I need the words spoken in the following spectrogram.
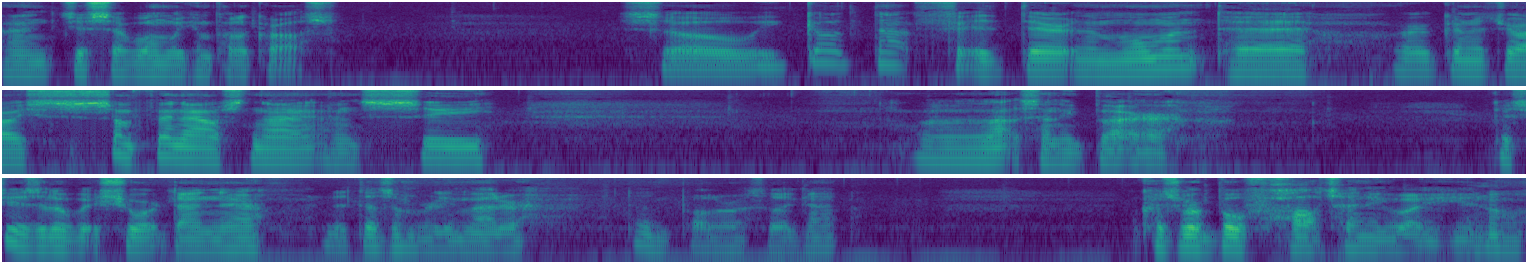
and just have one we can pull across. So we got that fitted there at the moment. Uh, we're going to try something else now and see. Well that's any better. Because she is a little bit short down there. It doesn't really matter. It doesn't bother us like that because we're both hot anyway you know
